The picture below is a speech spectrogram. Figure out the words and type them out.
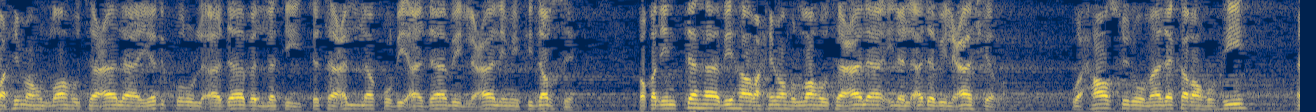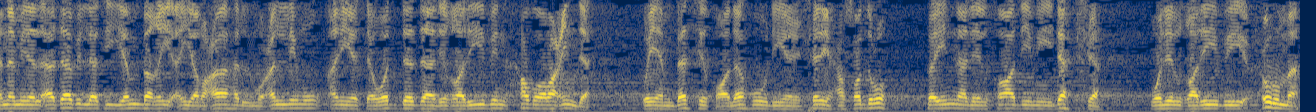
رحمه الله تعالى يذكر الآداب التي تتعلق بآداب العالم في درسه وقد انتهى بها رحمه الله تعالى إلى الأدب العاشر وحاصل ما ذكره فيه أن من الآداب التي ينبغي أن يرعاها المعلم أن يتودد لغريب حضر عنده وينبسط له لينشرح صدره فإن للقادم دهشة وللغريب حرمة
